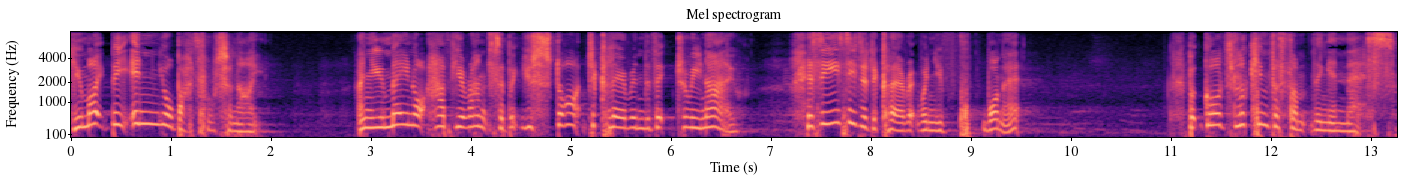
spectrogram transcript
You might be in your battle tonight and you may not have your answer, but you start declaring the victory now. It's easy to declare it when you've won it. But God's looking for something in this.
